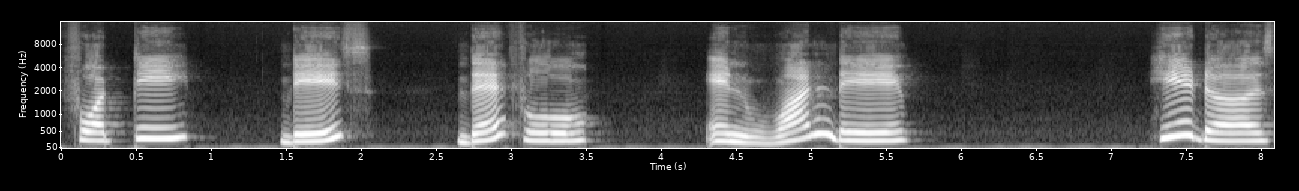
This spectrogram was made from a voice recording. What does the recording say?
40 days. Therefore, in one day, he does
